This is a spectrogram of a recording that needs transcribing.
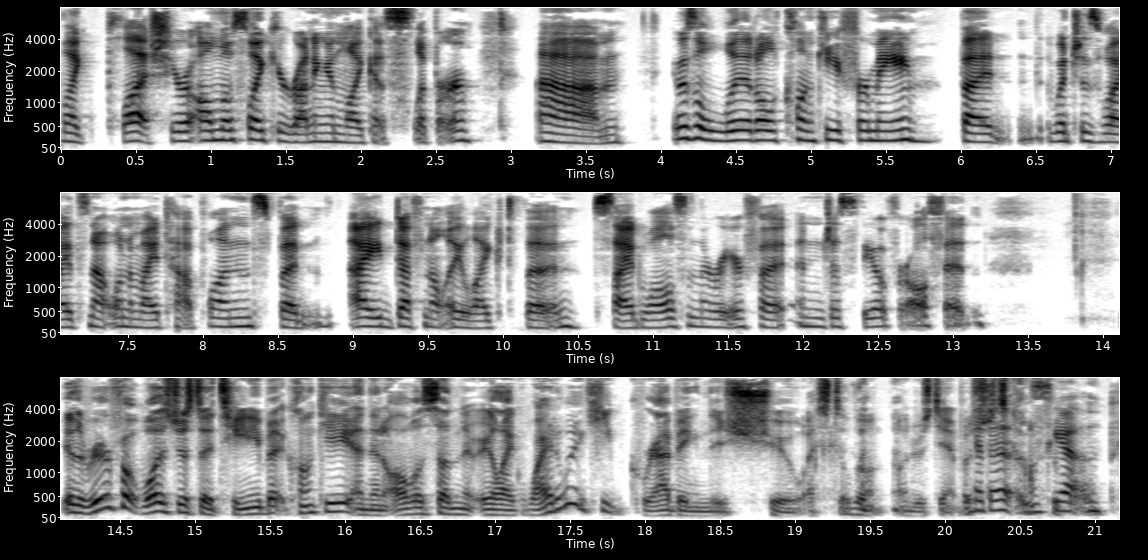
like plush you're almost like you're running in like a slipper um it was a little clunky for me but which is why it's not one of my top ones but i definitely liked the sidewalls and the rear foot and just the overall fit yeah, the rear foot was just a teeny bit clunky, and then all of a sudden you're like, "Why do I keep grabbing this shoe?" I still don't understand, but it's it just is, comfortable. Yeah.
